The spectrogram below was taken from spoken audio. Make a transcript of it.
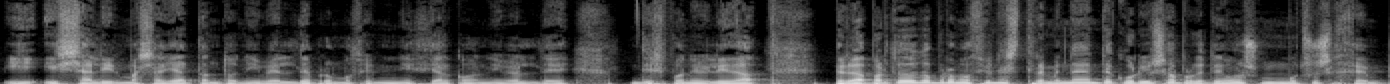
y, salir más allá, tanto a nivel de promoción inicial como a nivel de disponibilidad. Pero la parte de autopromoción es tremendamente curiosa porque tenemos muchos ejemplos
